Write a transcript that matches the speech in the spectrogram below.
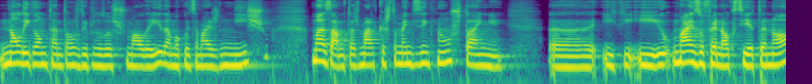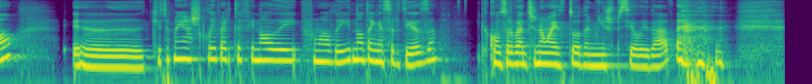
não ligam tanto aos libertadores de formaldeído, é uma coisa mais de nicho, mas há muitas marcas também dizem que não os têm. E, e, mais o fenoxietanol, que eu também acho que liberta formaldeído, não tenho a certeza. Conservantes não é de toda a minha especialidade.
